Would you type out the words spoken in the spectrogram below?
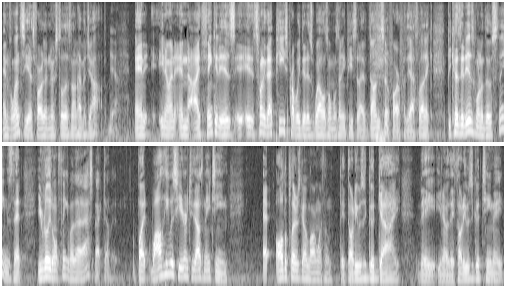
And Valencia, as far as I know, still does not have a job. Yeah. And you know, and, and I think it is. It, it's funny that piece probably did as well as almost any piece that I've done so far for the Athletic because it is one of those things that you really don't think about that aspect of it. But while he was here in 2018, eh, all the players got along with him. They thought he was a good guy. They, you know, they thought he was a good teammate.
